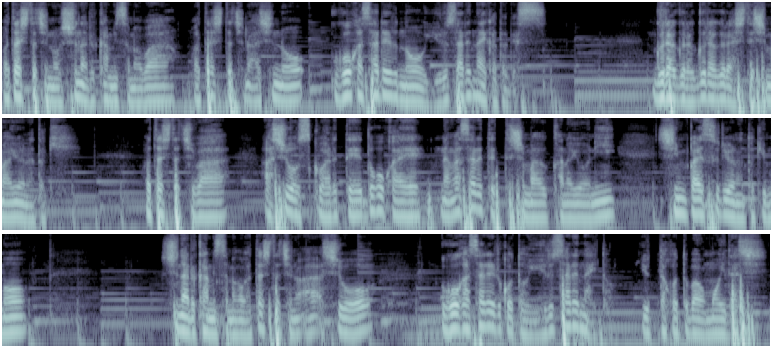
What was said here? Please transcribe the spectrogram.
私たちの主なる神様は私たちの足の動かされるのを許されない方です。ぐらぐらぐらぐらしてしまうような時私たちは足をすくわれてどこかへ流されてってしまうかのように心配するような時も主なる神様が私たちの足を動かされることを許されないと言った言葉を思い出し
